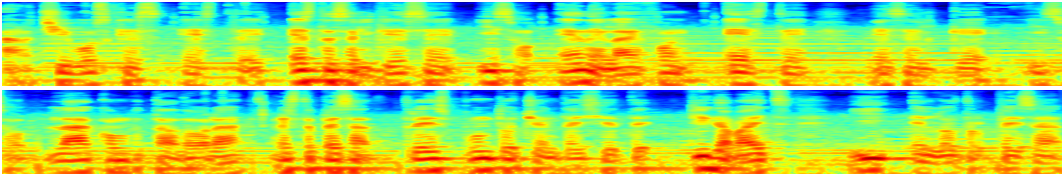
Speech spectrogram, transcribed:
archivos que es este. Este es el que se hizo en el iPhone, este es el que hizo la computadora. Este pesa 3.87 gigabytes y el otro pesa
